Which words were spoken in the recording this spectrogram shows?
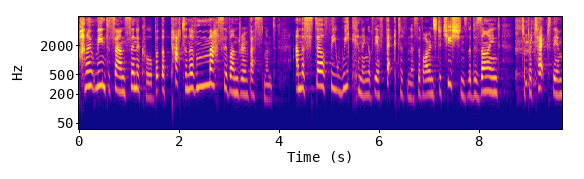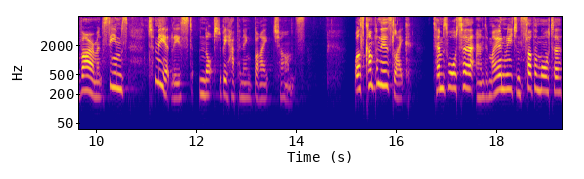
I don't mean to sound cynical, but the pattern of massive underinvestment and the stealthy weakening of the effectiveness of our institutions that are designed to protect the environment seems, to me at least, not to be happening by chance. Whilst companies like Thames Water and in my own region, Southern Water,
